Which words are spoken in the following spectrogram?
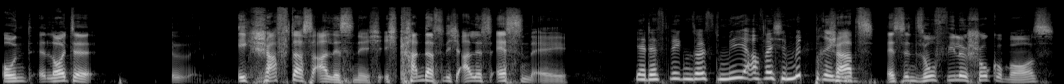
Und äh, Leute, äh, ich schaff das alles nicht. Ich kann das nicht alles essen, ey. Ja, deswegen sollst du mir ja auch welche mitbringen. Schatz, es sind so viele Schokobons.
